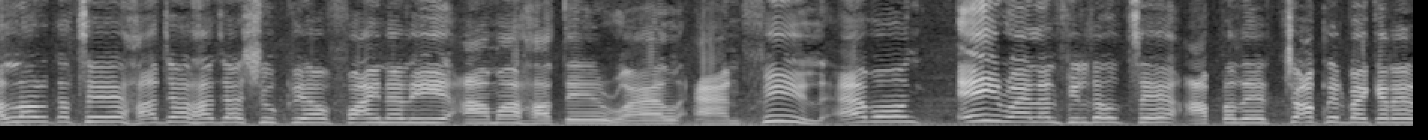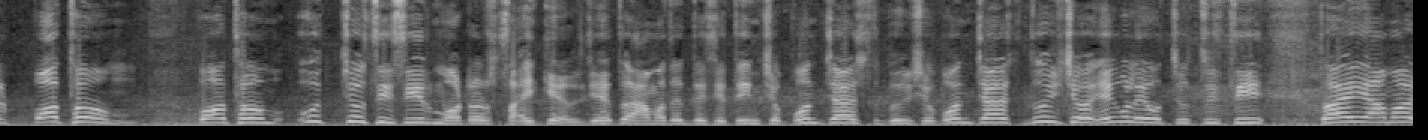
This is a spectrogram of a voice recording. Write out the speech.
আল্লাহর কাছে হাজার হাজার শুক্রিয়া। ফাইনালি আমার হাতে রয়্যাল এনফিল্ড এবং এই রয়্যাল এনফিল্ডটা হচ্ছে আপনাদের চকলেট বাইকারের প্রথম প্রথম উচ্চ সিসির মোটর সাইকেল যেহেতু আমাদের দেশে তিনশো পঞ্চাশ, দুইশো পঞ্চাশ, দুইশো এগুলো উচ্চ সিসি তাই আমার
